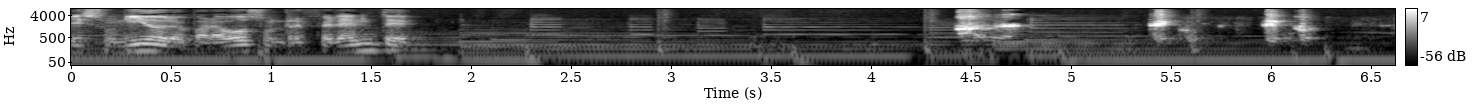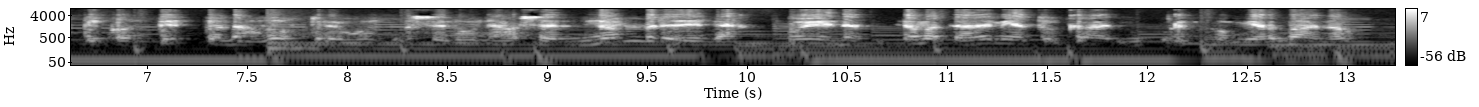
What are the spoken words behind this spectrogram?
¿Es un ídolo para vos, un referente? A ver, te, contesto las dos preguntas en una. O sea, el nombre de la escuela se llama Academia Tocari, con mi hermano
